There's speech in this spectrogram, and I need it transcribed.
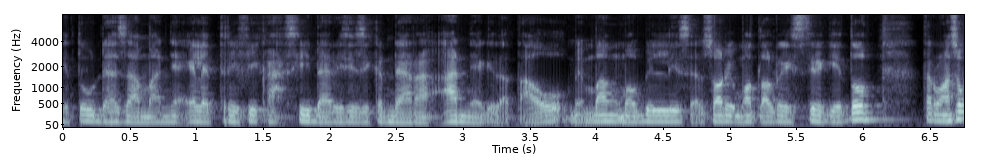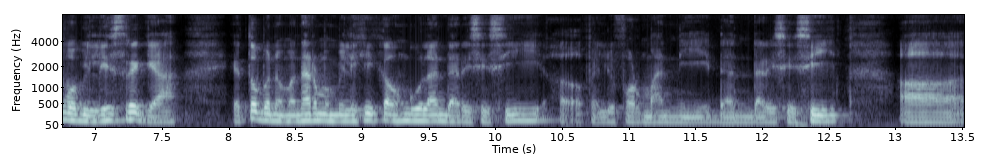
itu udah zamannya elektrifikasi dari sisi kendaraan ya kita tahu memang mobil listrik, sorry motor listrik itu termasuk mobil listrik ya itu benar-benar memiliki keunggulan dari sisi uh, value for money dan dari sisi uh,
